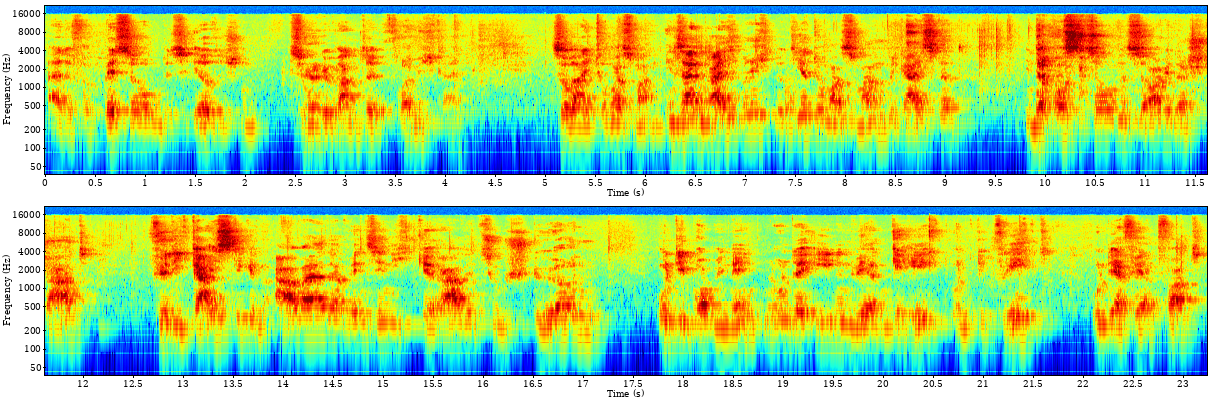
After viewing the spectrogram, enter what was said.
Eine Verbesserung des Irdischen zugewandte Frömmigkeit. Soweit Thomas Mann. In seinem Reisebericht notiert Thomas Mann begeistert, in der Ostzone sorge der Staat für die geistigen Arbeiter, wenn sie nicht geradezu stören, und die Prominenten unter ihnen werden gehegt und gepflegt. Und er fährt fort,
